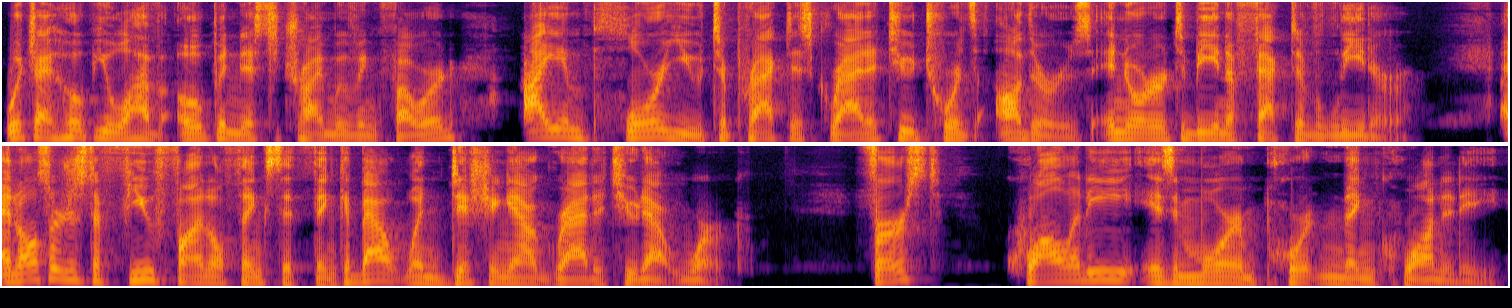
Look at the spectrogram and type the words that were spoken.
which I hope you will have openness to try moving forward, I implore you to practice gratitude towards others in order to be an effective leader. And also, just a few final things to think about when dishing out gratitude at work. First, quality is more important than quantity.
